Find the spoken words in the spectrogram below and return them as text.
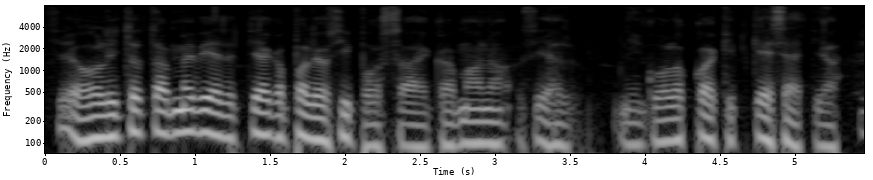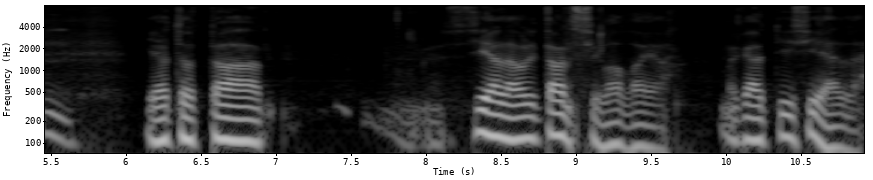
se oli, tota, me vietettiin aika paljon Sipossa aikaa. Mä oon siellä niin kuin ollut kaikki kesät ja, Mm. ja tota, siellä oli tanssilava ja me käytiin siellä.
